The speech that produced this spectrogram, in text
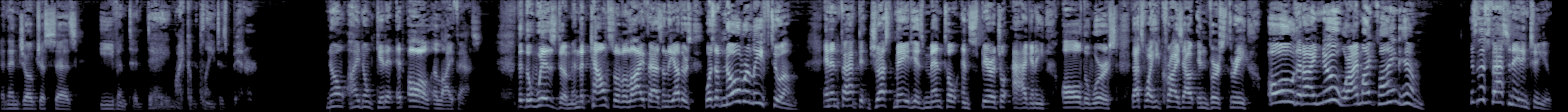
And then Job just says, Even today my complaint is bitter. No, I don't get it at all, Eliphaz. That the wisdom and the counsel of Eliphaz and the others was of no relief to him. And in fact, it just made his mental and spiritual agony all the worse. That's why he cries out in verse 3 Oh, that I knew where I might find him. Isn't this fascinating to you?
